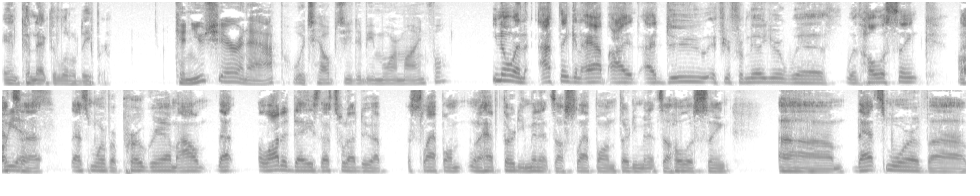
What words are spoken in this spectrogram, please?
and connect a little deeper. Can you share an app which helps you to be more mindful? You know and i think an app i i do if you're familiar with with holosync oh, that's oh yes. a that's more of a program. I'll that a lot of days that's what I do. I slap on when I have 30 minutes. I'll slap on 30 minutes of Holosync. Um, that's more of a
